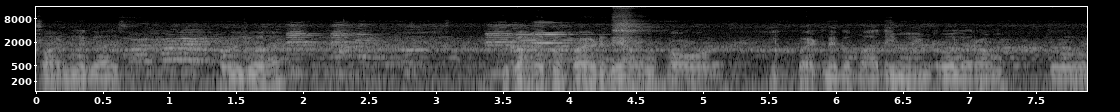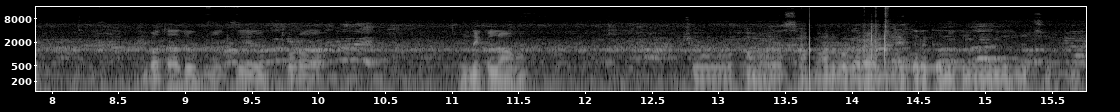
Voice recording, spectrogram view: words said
फाइनली गाइस अभी जो है, गाड़ी पर बैठ गया हूँ और बैठने के बाद ही मैं इंट्रो ले रहा हूँ। तो बता दूँ मैं कि थोड़ा निकला हूँ, जो हमारा सामान वगैरह लेकर के निकले हैं, ये देख सकते हैं।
